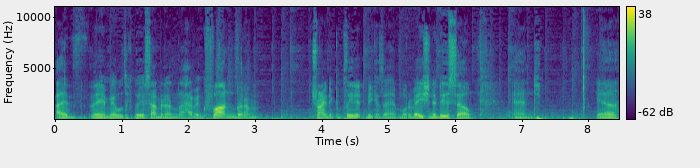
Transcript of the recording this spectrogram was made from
I've been able to complete assignment. I'm not having fun, but I'm trying to complete it because I have motivation to do so. And yeah.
